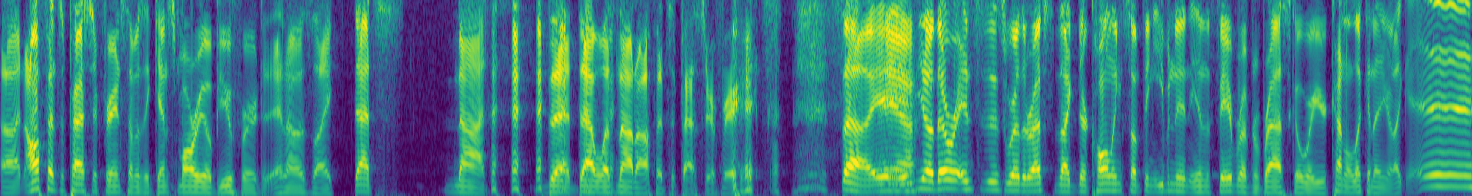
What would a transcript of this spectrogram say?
uh, an offensive pass interference that was against Mario Buford, and I was like, that's not that that was not offensive pass interference. so yeah. it, you know there were instances where the refs like they're calling something even in, in the favor of Nebraska where you're kind of looking at it, you're like eh,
